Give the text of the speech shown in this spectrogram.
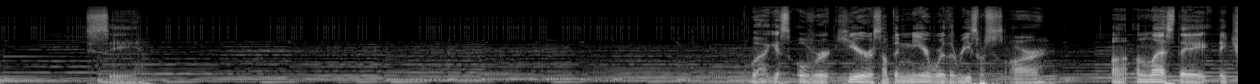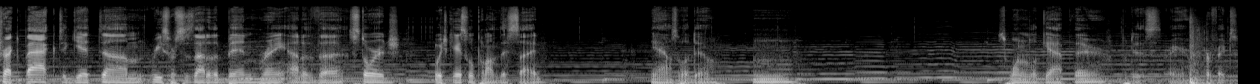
Mm. See. Well, I guess over here, or something near where the resources are. Uh, unless they, they trek back to get um, resources out of the bin, right? Out of the storage. In which case, we'll put on this side. Yeah, that's what we'll do. Mm. Just one little gap there. Do this right here. Perfect.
